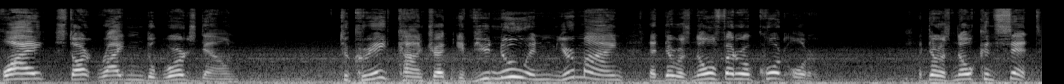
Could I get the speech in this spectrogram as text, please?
Why start writing the words down to create contract if you knew in your mind that there was no federal court order, that there was no consent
